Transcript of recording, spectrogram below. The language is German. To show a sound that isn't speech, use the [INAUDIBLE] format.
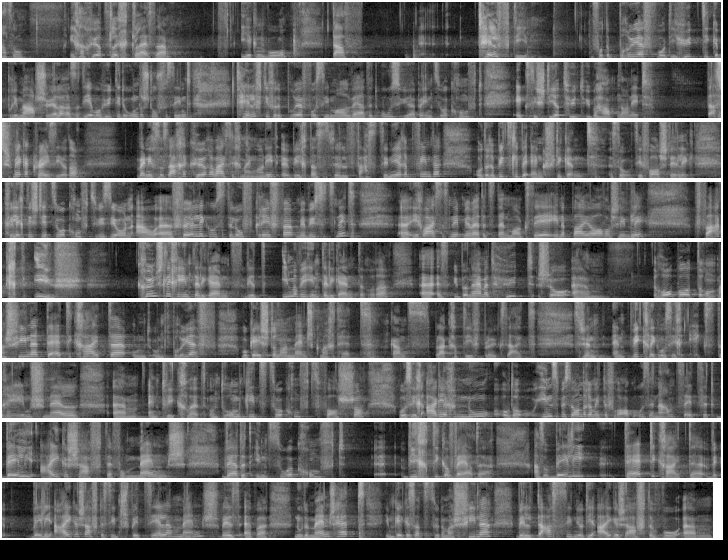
Also, ich habe kürzlich gelesen, irgendwo, dass äh, die Hälfte von den Berufen, die die heutigen Primarschüler, also die, die heute in der Unterstufe sind, die Hälfte der Berufe, die sie mal werden ausüben in Zukunft, existiert heute überhaupt noch nicht. Das ist mega crazy, oder? Wenn ich so Sachen höre, weiß ich manchmal nicht, ob ich das faszinierend finde oder ein bisschen beängstigend. So, die Vorstellung. Vielleicht ist die Zukunftsvision auch äh, völlig aus der Luft gegriffen. Wir wissen es nicht. Äh, ich weiß es nicht. Wir werden es dann mal sehen in ein paar Jahren wahrscheinlich. Fakt ist, Künstliche Intelligenz wird immer wie intelligenter, oder? Äh, es übernehmen heute schon ähm, Roboter und Maschinen Tätigkeiten und, und Berufe, die gestern noch ein Mensch gemacht hat. Ganz plakativ blöd gesagt. Es ist eine Entwicklung, die sich extrem schnell ähm, entwickelt. Und darum gibt es Zukunftsforscher, die sich eigentlich nur oder insbesondere mit der Frage auseinandersetzen, welche Eigenschaften vom Mensch werden in Zukunft äh, wichtiger werden. Also welche äh, Tätigkeiten, welche Eigenschaften sind speziell am Mensch, weil es eben nur der Mensch hat, im Gegensatz zu der Maschine, weil das sind ja die Eigenschaften, die ähm,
